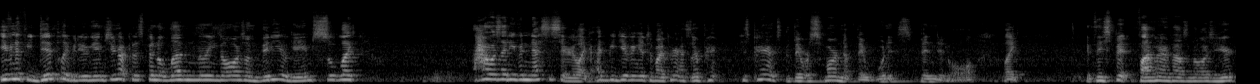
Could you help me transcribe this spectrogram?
even if he did play video games, you're not going to spend 11 million dollars on video games. So like, how is that even necessary? Like, I'd be giving it to my parents. Their his parents, if they were smart enough, they wouldn't spend it all. Like, if they spent five hundred thousand dollars a year,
